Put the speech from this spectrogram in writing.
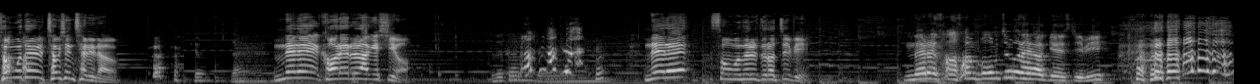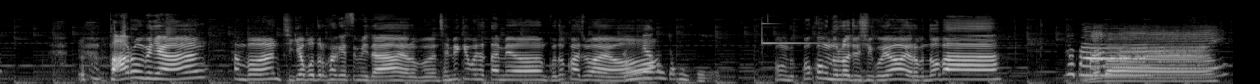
동무들 정신 차리라 내래 거래를 하겠시오 내래 소문을 들었지비 내래 사상 검증을 해야겠지. 바로 그냥 한번 지겨보도록 하겠습니다 여러분 재밌게 보셨다면 구독과 좋아요 안녕 정지. 꼭, 꼭꼭 눌러주시고요 여러분 노바拜拜。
